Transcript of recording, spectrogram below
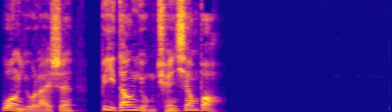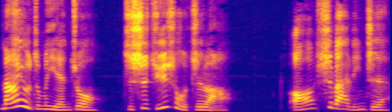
望有来生必当涌泉相报。哪有这么严重？只是举手之劳。哦，是吧，林直？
